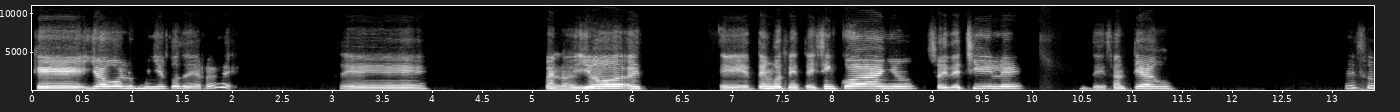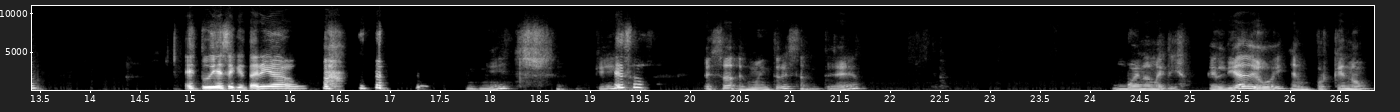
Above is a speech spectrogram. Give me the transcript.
que yo hago los muñecos de RD. Eh, bueno, yo tengo 35 años, soy de Chile, de Santiago. Eso. Estudié secretariado. Eso. Eso es muy interesante, ¿eh? Bueno, Meli, el día de hoy, en ¿Por qué no?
